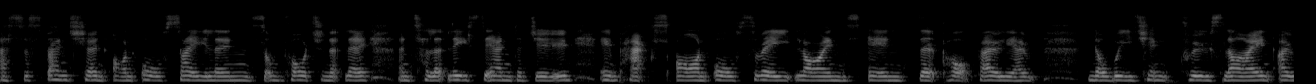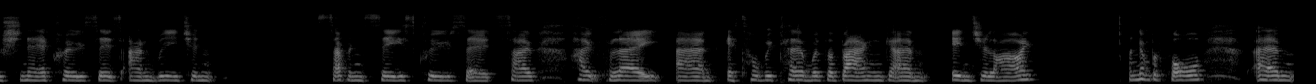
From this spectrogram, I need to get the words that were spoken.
a suspension on all sailings unfortunately until at least the end of June. Impacts on all three lines in the portfolio Norwegian Cruise Line, Oceania Cruises and Regent Seven Seas cruises. So hopefully um, it'll return with a bang um, in July. Number four um,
